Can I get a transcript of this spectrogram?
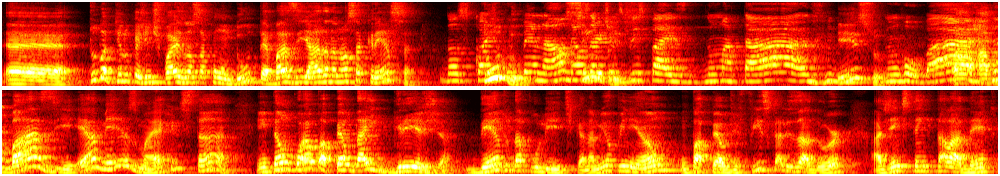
é, tudo aquilo que a gente faz, nossa conduta, é baseada na nossa crença. Nosso código Tudo. penal, né? Simples. Os artigos principais, não matar, Isso. não roubar. A, a, base é a mesma, é cristã. Então, qual é o papel da igreja dentro da política? Na minha opinião, um papel de fiscalizador. A gente tem que estar lá dentro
